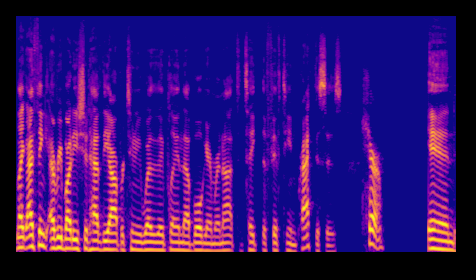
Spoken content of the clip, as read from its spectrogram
like i think everybody should have the opportunity whether they play in that bowl game or not to take the 15 practices sure and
